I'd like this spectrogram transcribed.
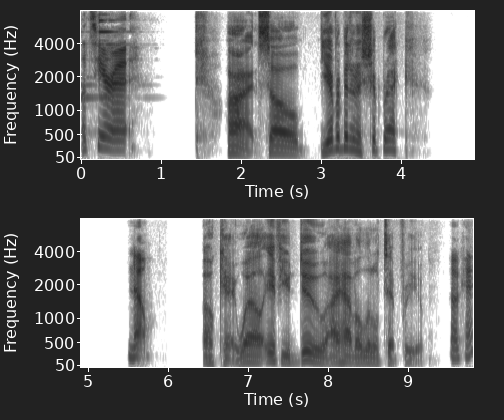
Let's hear it. All right. So, you ever been in a shipwreck? No. Okay. Well, if you do, I have a little tip for you. Okay.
